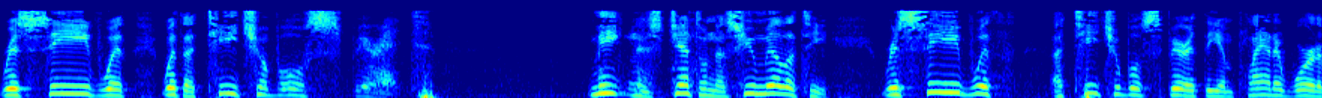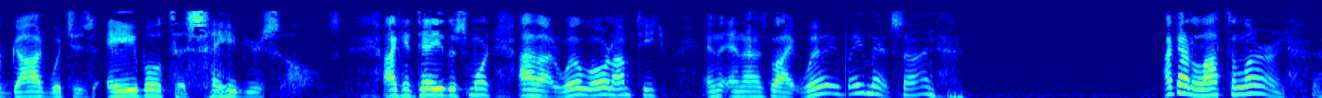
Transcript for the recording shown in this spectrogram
receive with, with a teachable spirit. Meekness, gentleness, humility. Receive with a teachable spirit the implanted word of God which is able to save your souls. I can tell you this morning, I thought, well, Lord, I'm teaching. And, and I was like, wait, wait a minute, son. I got a lot to learn.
